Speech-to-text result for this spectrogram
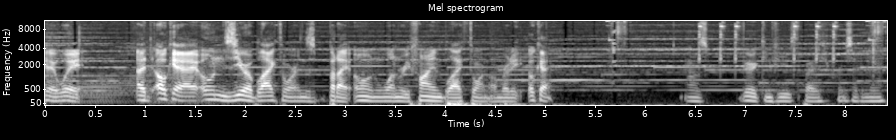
Okay, wait. I, okay, I own zero blackthorns, but I own one refined blackthorn already. Okay. I was very confused by for a second there.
